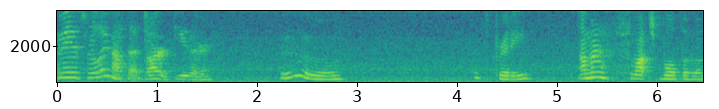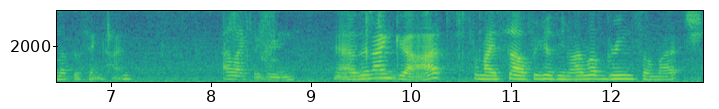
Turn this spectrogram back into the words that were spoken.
I mean, it's really not that dark either. Ooh, that's pretty. I'm gonna swatch both of them at the same time. I like the green. Yeah, then I got for myself because you know I love green so much.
